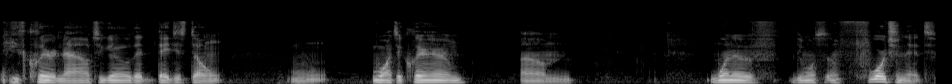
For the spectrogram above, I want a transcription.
he's cleared now to go. That they just don't want to clear him. Um, one of the most unfortunate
